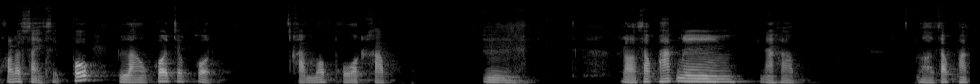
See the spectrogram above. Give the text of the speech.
พอเราใส่เสร็จปุ๊บ เราก็จะกดคำว่าโพสครับ อืม รอสักพักหนึ่งนะครับ รอสักพัก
